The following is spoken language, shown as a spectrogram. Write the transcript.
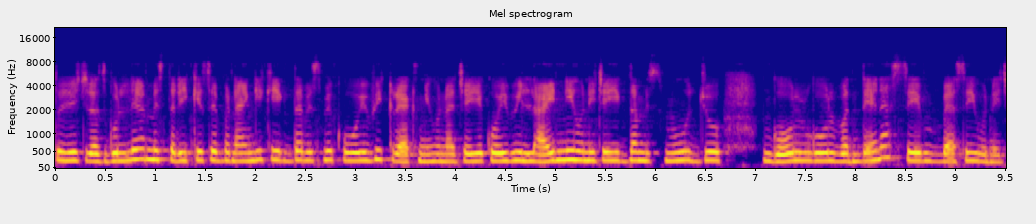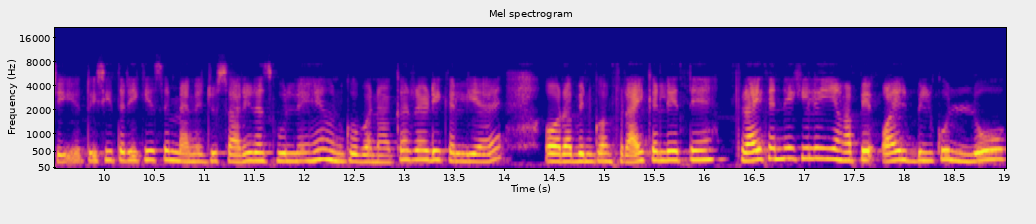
तो ये रसगुल्ले हम इस तरीके से बनाएँगे कि एकदम इसमें कोई भी क्रैक नहीं होना चाहिए, कोई भी लाइन नहीं होनी चाहिए, एकदम स्मूथ जो गोल गोल बनते हैं ना, सेम वैसे ही होने चाहिए। तो इसी तरीके से मैंने जो सारे रसगुल्ले हैं उनको बनाकर रेडी कर लिया है और अब इनको हम फ्राई कर लेते हैं। फ्राई करने के लिए यहाँ पे ऑयल बिल्कुल लो,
